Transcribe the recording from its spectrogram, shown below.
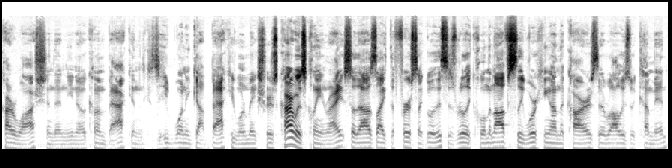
car wash, and then you know coming back, and because he when he got back, he'd want to make sure his car was clean, right? So that was like the first, like, oh, this is really cool. And then obviously working on the cars that always would come in,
